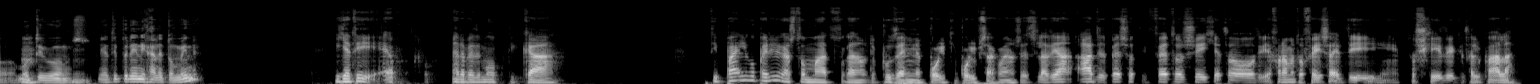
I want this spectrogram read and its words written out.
mm. μοτίβο όμως. Γιατί πριν είχαν το μήνυ; Γιατί, ε, ρε παιδί μου, οπτικά χτυπάει λίγο περίεργα στο μάτι του καταναλωτή που δεν είναι πολύ και πολύ ψαγμένος έτσι. Δηλαδή, άντε πες ότι φέτος είχε το, τη διαφορά με το Face ID, το σχέδιο κτλ. Αλλά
